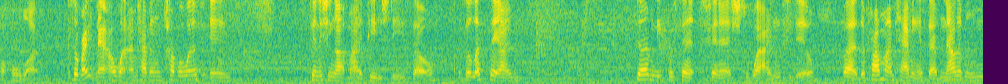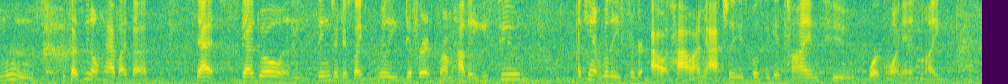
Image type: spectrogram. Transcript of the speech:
a whole lot. So right now, what I'm having trouble with is finishing up my PhD. So, so let's say I'm 70% finished what I need to do. But the problem I'm having is that now that we moved, because we don't have like a set schedule and things are just like really different from how they used to, I can't really figure out how I'm actually supposed to get time to work on it. Like,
